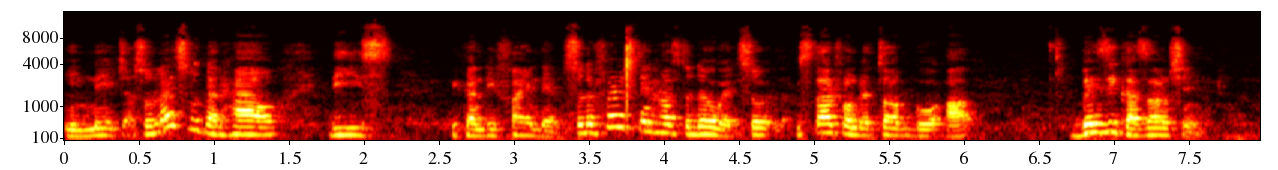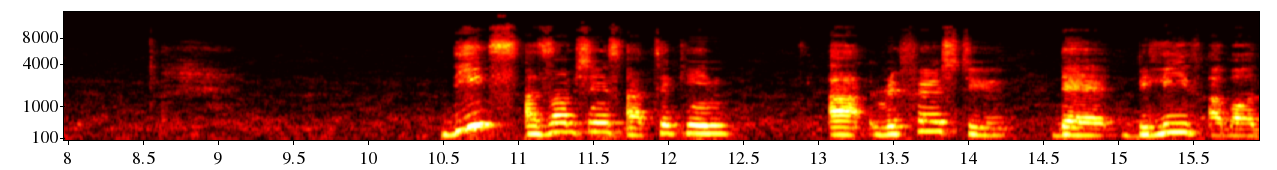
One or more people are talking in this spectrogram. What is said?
in nature. So let's look at how these we can define them. So the first thing has to do with so start from the top, go up. Basic assumption. These assumptions are taken uh, refers to the belief about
